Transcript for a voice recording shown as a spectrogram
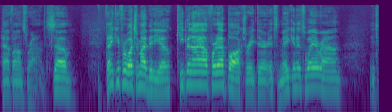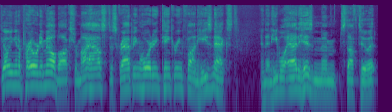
half ounce round. So thank you for watching my video. Keep an eye out for that box right there. It's making its way around. It's going in a priority mailbox from my house to Scrapping, Hoarding, Tinkering Fun. He's next. And then he will add his mem stuff to it.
